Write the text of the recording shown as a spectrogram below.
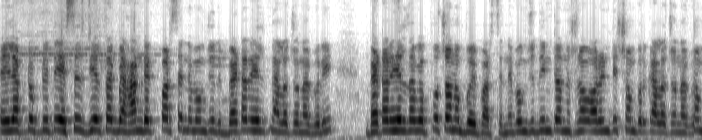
এই ল্যাপটপটিতে এসএসডিএল থাকবে হান্ড্রেড পার্সেন্ট এবং যদি ব্যাটারি হেলথ নিয়ে আলোচনা করি ব্যাটারি হেলথ থাকবে পঁচানব্বই পার্সেন্ট এবং যদি ইন্টারন্যাশনাল ওয়ারেন্টি সম্পর্কে আলোচনা করি,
